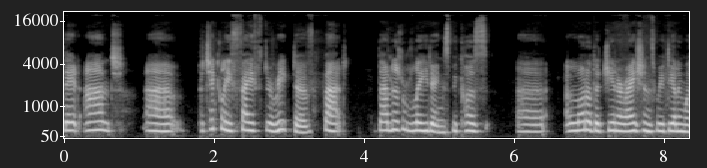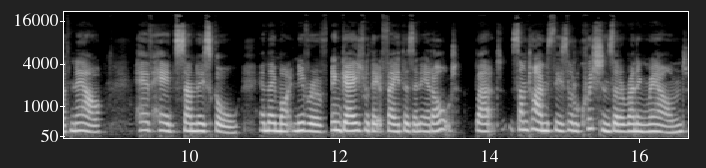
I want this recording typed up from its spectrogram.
that aren't uh, particularly faith directive but they're little leadings because uh, a lot of the generations we're dealing with now have had Sunday school and they might never have engaged with that faith as an adult. But sometimes these little questions that are running around,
